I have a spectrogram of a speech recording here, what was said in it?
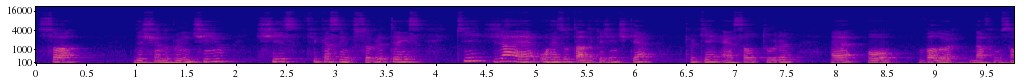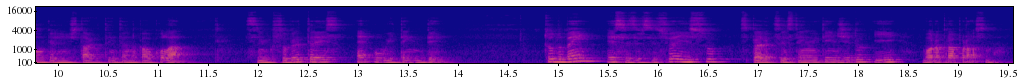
só deixando bonitinho, x fica 5 sobre 3, que já é o resultado que a gente quer, porque essa altura é o valor da função que a gente está tentando calcular. 5 sobre 3 é o item D. Tudo bem? Esse exercício é isso. Espero que vocês tenham entendido e bora para a próxima.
